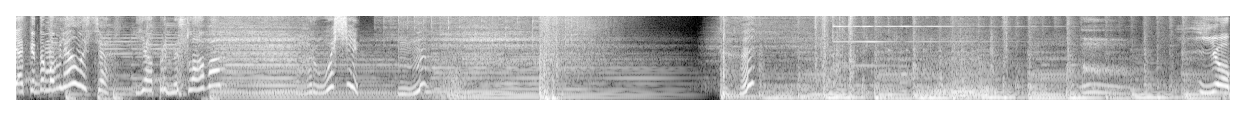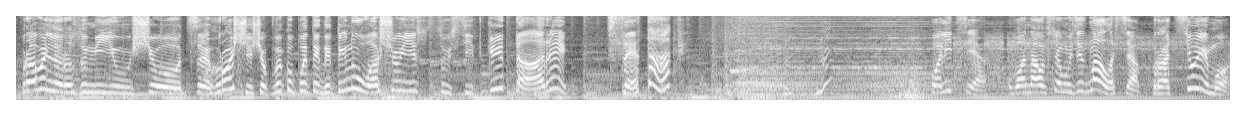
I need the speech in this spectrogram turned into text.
Як і домовлялися, я принесла вам гроші. М? Я правильно розумію, що це гроші, щоб викупити дитину вашої сусідки Тари. Все так. Поліція. Вона у всьому зізналася. Працюємо.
